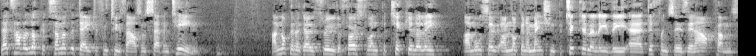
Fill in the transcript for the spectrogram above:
Let's have a look at some of the data from 2017. I'm not going to go through the first one particularly. I'm also I'm not going to mention particularly the uh, differences in outcomes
